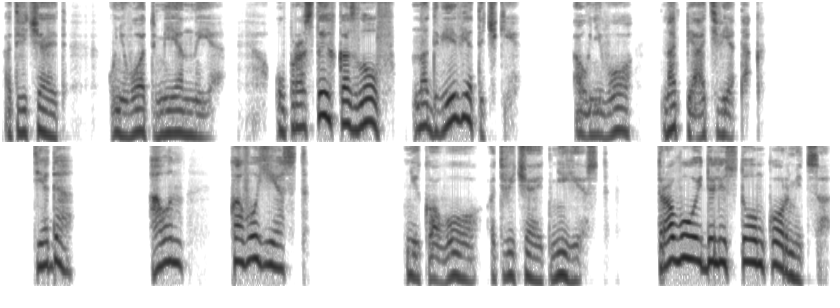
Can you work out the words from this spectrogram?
— отвечает, — у него отменные. У простых козлов на две веточки, а у него на пять веток. «Деда, а он кого ест?» «Никого», — отвечает, — «не ест. Травой да листом кормится.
